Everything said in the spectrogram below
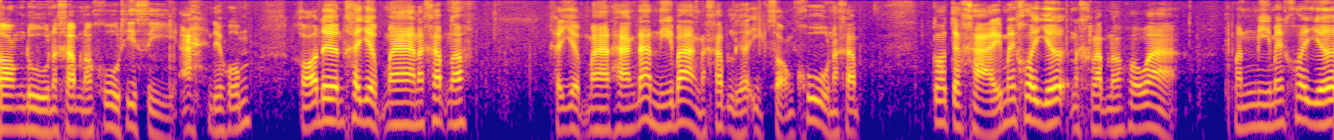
ลองดูนะครับเนาะคู่ที่สี่อะ เดี๋ยวผมขอเดินขยับมานะครับเนาะขยับมาทางด้านนี้บ้างนะครับ เหลืออีกสองคู่นะครับ ก็จะขายไม่ค่อยเยอะนะครับเนาะเพราะว่ามันมีไม่ค่อยเยอะ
